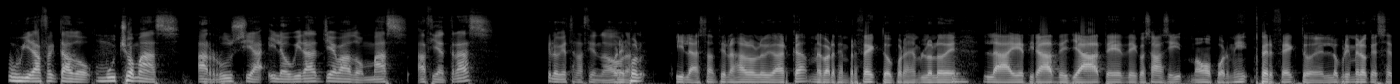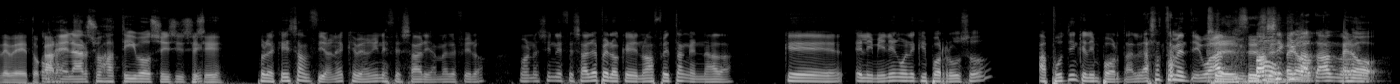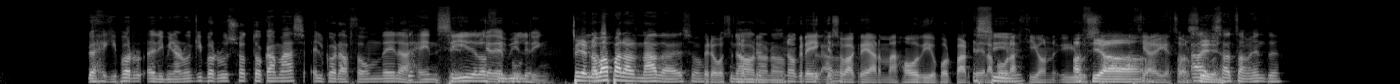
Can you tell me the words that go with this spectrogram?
hubiera afectado mucho más a Rusia y lo hubiera llevado más hacia atrás que lo que están haciendo ahora. Por- Y las sanciones a los oligarcas me parecen perfecto. Por ejemplo, lo de Mm. la tiradas de yates, de cosas así. Vamos, por mí, perfecto. Es lo primero que se debe tocar. Congelar sus activos, sí, sí, sí. Sí, sí. Pero es que hay sanciones que veo innecesarias, me refiero. Bueno, no es innecesaria, pero que no afectan en nada. Que eliminen un equipo ruso, a Putin que le importa, le da exactamente igual. Sí, sí, Va a seguir pero, matando. pero los equipos, eliminar un equipo ruso toca más el corazón de la gente sí, de los que de civiles. Putin. Pero no va a parar nada eso. Pero vosotros No, cre- no, no. creéis que eso va a crear más odio por parte de la Sí. población y Hacia- hacia el Ah, sí. exactamente.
